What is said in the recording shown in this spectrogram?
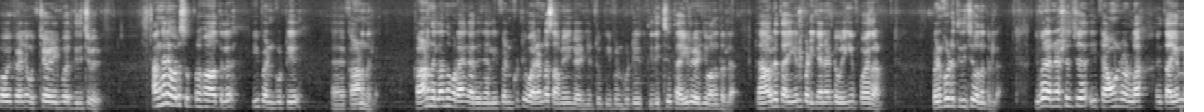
പോയി കഴിഞ്ഞാൽ ഉച്ച കഴിയുമ്പോൾ അവർ തിരിച്ചു വരും. അങ്ങനെ ഒരു സുപ്രഭാതത്തിൽ ഈ പെൺകുട്ടിയെ കാണുന്നില്ല കാണുന്നില്ല. എന്ന് പറയാൻ കാര്യം കഴിഞ്ഞാൽ ഈ പെൺകുട്ടി വരേണ്ട സമയം കഴിഞ്ഞിട്ടും ഈ പെൺകുട്ടി തിരിച്ച് തയ്യൽ കഴിഞ്ഞ് വന്നിട്ടില്ല. രാവിലെ തയ്യൽ പഠിക്കാനായിട്ട് ഒരുങ്ങി പോയതാണ് പെൺകുട്ടി തിരിച്ചു വന്നിട്ടില്ല. ഇവർ അന്വേഷിച്ച് ഈ ടൗണിലുള്ള ഈ തയ്യൽ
